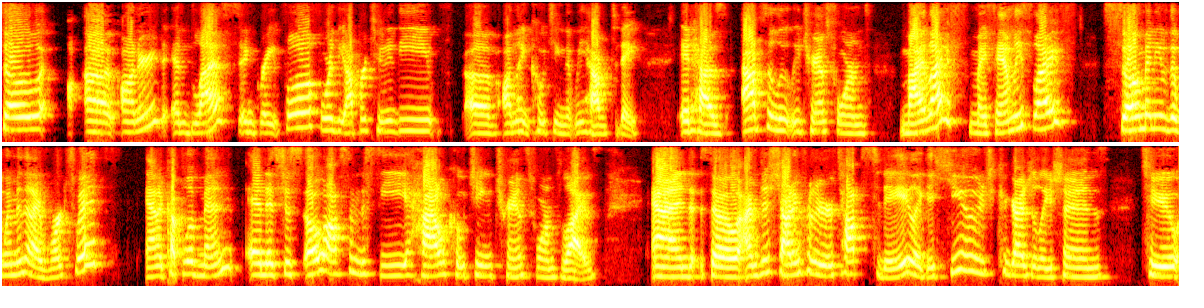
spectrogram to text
so uh, honored and blessed and grateful for the opportunity of online coaching that we have today. It has absolutely transformed my life, my family's life, so many of the women that I've worked with, and a couple of men. And it's just so awesome to see how coaching transforms lives. And so I'm just shouting from the rooftops today, like a huge congratulations to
